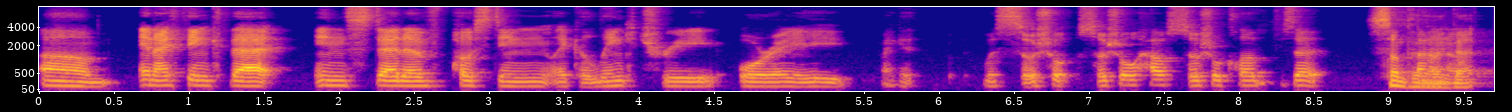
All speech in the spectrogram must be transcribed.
Um, and I think that instead of posting like a link tree or a like it was social social house social club is that something like know. that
